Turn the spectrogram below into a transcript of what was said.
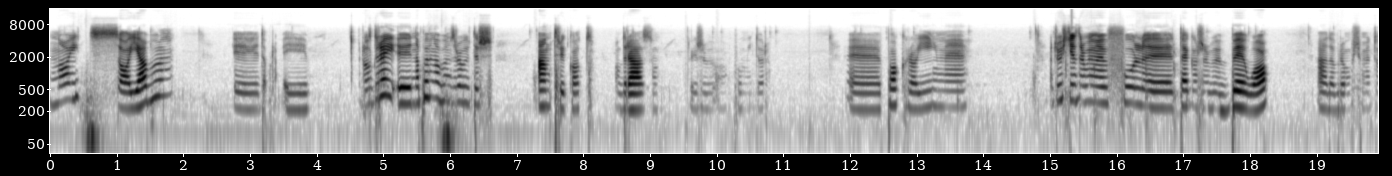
no i co? Ja bym. Eee, dobra. Eee, rozgrzej. Eee, na pewno bym zrobił też antrykot od razu. Tak, żeby o, pomidor. Eee, pokroimy. Oczywiście zrobimy full e, tego, żeby było. A dobra, musimy to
